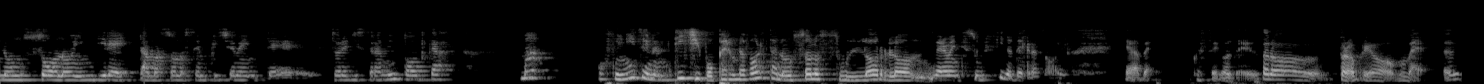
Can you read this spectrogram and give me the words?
non sono in diretta, ma sono semplicemente sto registrando in podcast, ma ho finito in anticipo, per una volta non sono sull'orlo, veramente sul filo del rasoio. E vabbè, queste cose sono proprio, vabbè, eh,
